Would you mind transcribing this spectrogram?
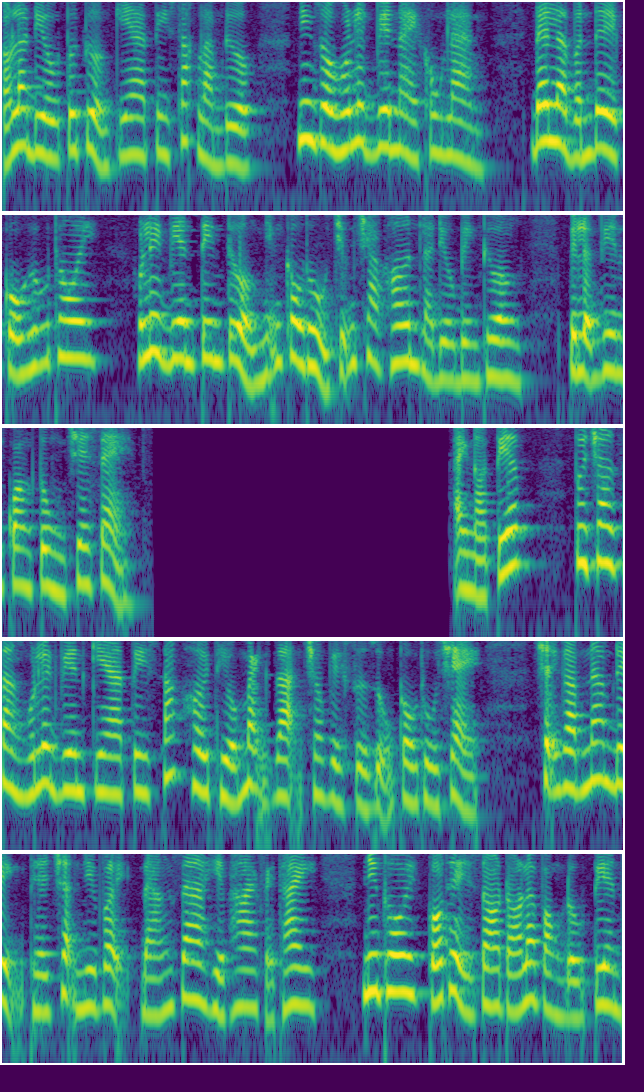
Đó là điều tôi tưởng Kia Tisak làm được, nhưng rồi huấn luyện viên này không làm. Đây là vấn đề cổ hữu thôi. Huấn luyện viên tin tưởng những cầu thủ chững chạc hơn là điều bình thường, Bình luận viên Quang Tùng chia sẻ. Anh nói tiếp, tôi cho rằng huấn luyện viên Kia sắc hơi thiếu mạnh dạn trong việc sử dụng cầu thủ trẻ. Trận gặp Nam Định thế trận như vậy đáng ra hiệp 2 phải thay. Nhưng thôi, có thể do đó là vòng đầu tiên.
